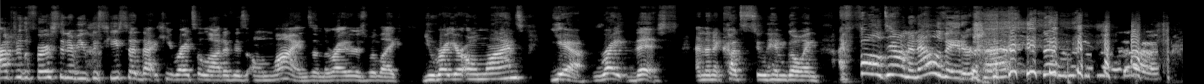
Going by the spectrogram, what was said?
after the first interview because he said that he writes a lot of his own lines, and the writers were like, "You write your own lines? Yeah, write this." And then it cuts to him going, I fall down an elevator shaft.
